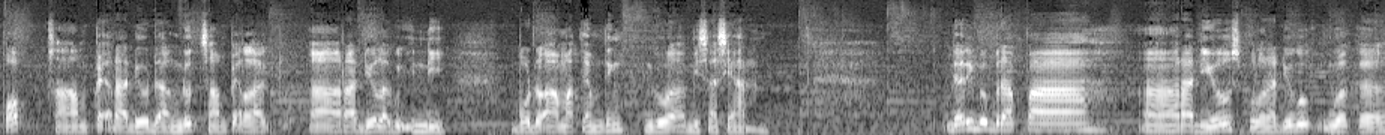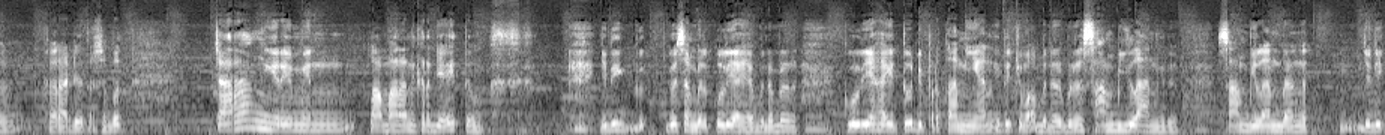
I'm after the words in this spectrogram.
pop sampai radio dangdut sampai lag, uh, radio lagu indie. Bodoh amat yang penting gue bisa siaran. Dari beberapa uh, radio 10 radio gue ke ke radio tersebut cara ngirimin lamaran kerja itu jadi gue sambil kuliah ya bener-bener kuliah itu di pertanian itu cuma bener-bener sambilan gitu. Sambilan banget. Jadi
